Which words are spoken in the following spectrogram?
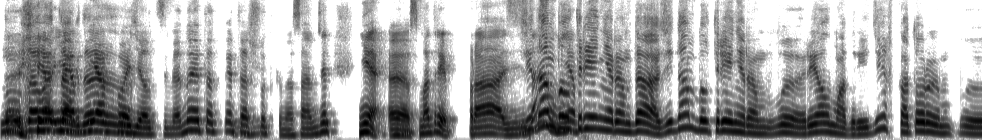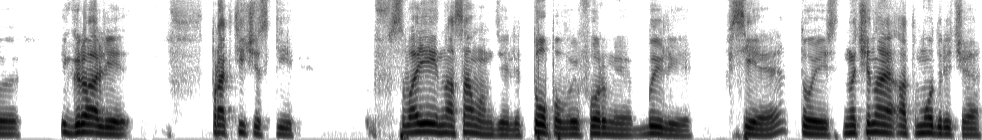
Ну, давай я, так, я, да. я понял тебя. Ну, это, это шутка на самом деле. Не, э, смотри, про Зидан... Зидан был меня... тренером, да, Зидан был тренером в Реал Мадриде, в котором э, играли практически в своей на самом деле топовой форме были все. То есть, начиная от Модрича,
